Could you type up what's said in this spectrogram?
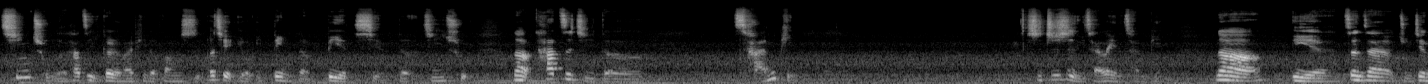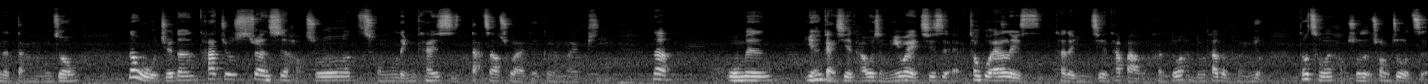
清楚了他自己个人 IP 的方式，而且有一定的变现的基础。那他自己的产品是知识理财类的产品，那也正在逐渐的打磨中。那我觉得他就算是好说从零开始打造出来的个人 IP。那我们也很感谢他，为什么？因为其实透过 Alice 他的引荐，他把很多很多他的朋友都成为好说的创作者，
